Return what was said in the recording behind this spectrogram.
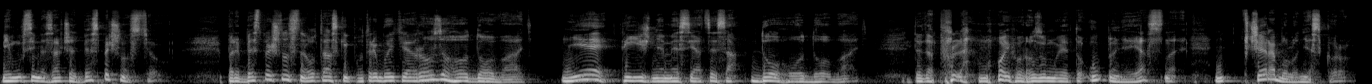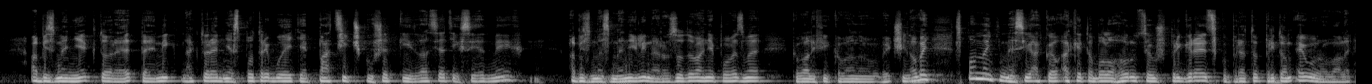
My musíme začať bezpečnosťou. Pre bezpečnostné otázky potrebujete rozhodovať. Nie týždne, mesiace sa dohodovať. Teda podľa môjho rozumu je to úplne jasné. Včera bolo neskoro. Aby sme niektoré témy, na ktoré dnes potrebujete pacičku všetkých 27, aby sme zmenili na rozhodovanie, povedzme, kvalifikovanou väčšinou. Veď spomeňme si, ako, aké to bolo horúce už pri Grécku, preto, pri tom eurovale.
